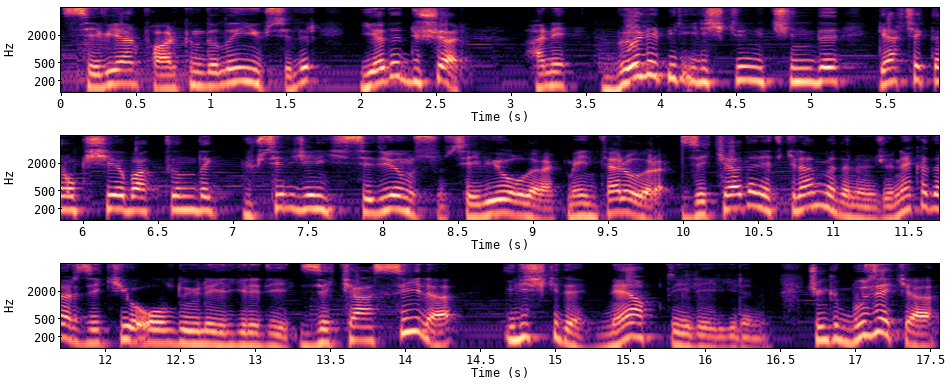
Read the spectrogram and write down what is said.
Seviyen farkındalığın yükselir ya da düşer. Hani böyle bir ilişkinin içinde gerçekten o kişiye baktığında yükseleceğini hissediyor musun? Seviye olarak, mental olarak. Zekadan etkilenmeden önce ne kadar zeki olduğuyla ilgili değil. Zekasıyla ilişkide ne yaptığı ile ilgilenin. Çünkü bu zeka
